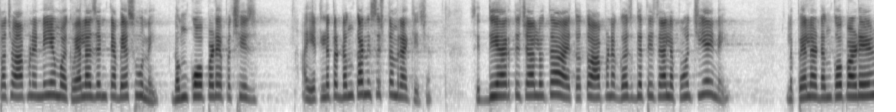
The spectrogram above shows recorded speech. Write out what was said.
પાછો આપણે નિયમ હોય કે વહેલા જઈને ત્યાં બેસવું નહીં. ડંકો પડે પછી જ આ એટલે તો ડંકાની સિસ્ટમ રાખી છે. સિદ્ધિ આરતી ચાલુ થાય તો તો આપણે ગજગતિ ચાલે, પહોંચીએ નહીં. એટલે પહેલાં ડંકો પાડે,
